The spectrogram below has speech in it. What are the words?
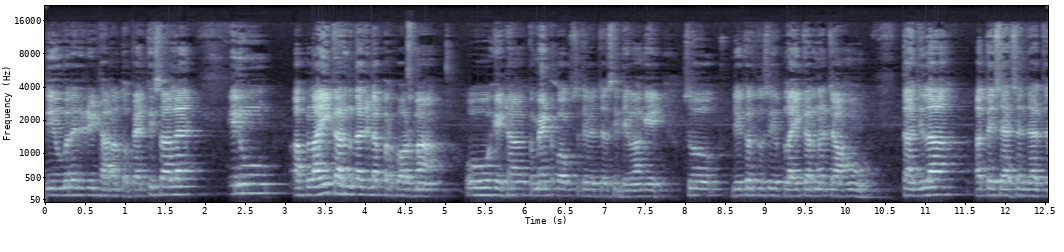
ਦੀ ਉਮਰ ਜਿਹੜੀ 18 ਤੋਂ 35 ਸਾਲ ਹੈ। ਇਹਨੂੰ ਅਪਲਾਈ ਕਰਨ ਦਾ ਜਿਹੜਾ ਪਰਫਾਰਮਾ ਉਹ ਹੇਠਾਂ ਕਮੈਂਟ ਬਾਕਸ ਦੇ ਵਿੱਚ ਅਸੀਂ ਦੇਵਾਂਗੇ। ਸੋ ਜੇਕਰ ਤੁਸੀਂ ਅਪਲਾਈ ਕਰਨਾ ਚਾਹੋ ਤਾਂ ਜ਼ਿਲ੍ਹਾ ਅਤੇ ਸੈਸ਼ਨ ਜੱਜ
